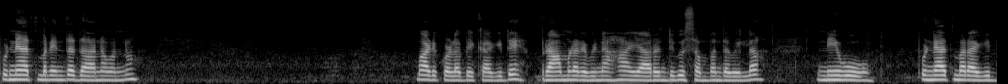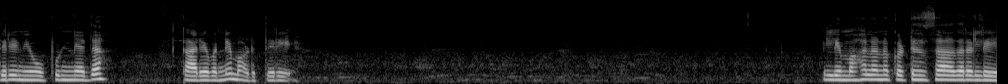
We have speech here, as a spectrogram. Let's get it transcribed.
ಪುಣ್ಯಾತ್ಮರಿಂದ ದಾನವನ್ನು ಮಾಡಿಕೊಳ್ಳಬೇಕಾಗಿದೆ. ಬ್ರಾಹ್ಮಣರ ವಿನಃ ಯಾರೊಂದಿಗೂ ಸಂಬಂಧವಿಲ್ಲ. ನೀವು ಪುಣ್ಯಾತ್ಮರಾಗಿದ್ದರೆ, ನೀವು ಪುಣ್ಯದ ಕಾರ್ಯವನ್ನೇ ಮಾಡುತ್ತೀರಿ. ಇಲ್ಲಿ ಮಹಲನ್ನು ಕಟ್ಟಿಸ ಅದರಲ್ಲಿ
